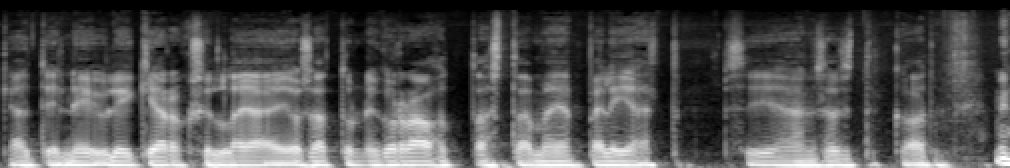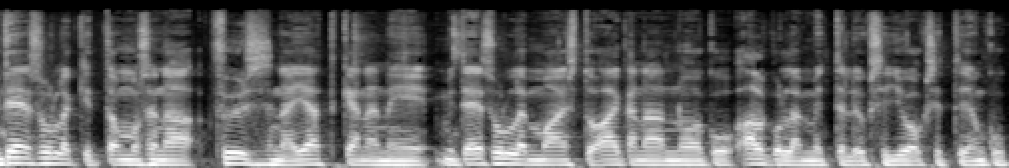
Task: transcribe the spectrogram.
käytiin niin ylikierroksilla ja ei osattu niinku rauhoittaa sitä meidän peliä, että siihen se sitten kaatui. Miten sullekin tuommoisena fyysisenä jätkänä, niin miten sulle maistui aikanaan nuo, kun alkulämmittelyksi juoksitte jonkun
